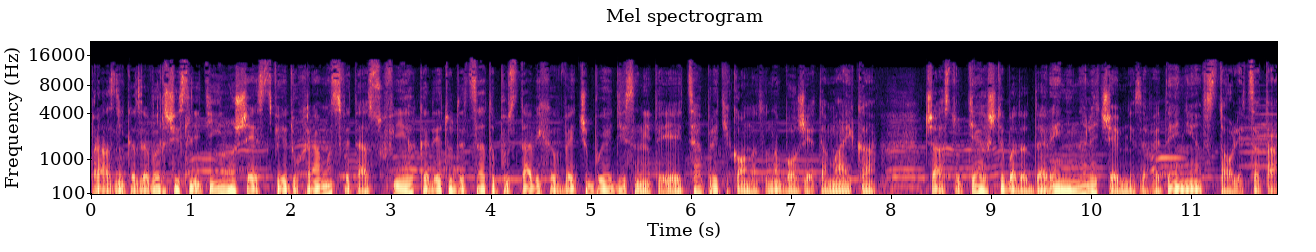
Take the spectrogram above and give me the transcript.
Празника завърши с литийно шествие до храма Света София, където децата поставиха вече боядисаните яйца пред иконата на Божията майка. Част от тях ще бъдат дарени на лечебни заведения в столицата.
